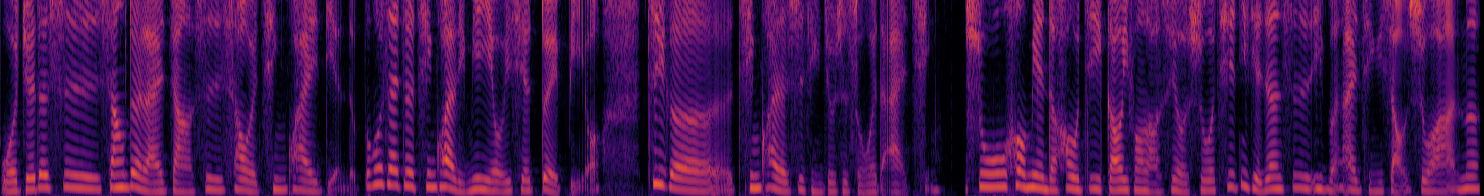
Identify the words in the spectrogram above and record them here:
我觉得是相对来讲是稍微轻快一点的。不过在这轻快里面也有一些对比哦。这个轻快的事情就是所谓的爱情。书后面的后记，高一峰老师有说，其实《地铁站》是一本爱情小说啊。那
